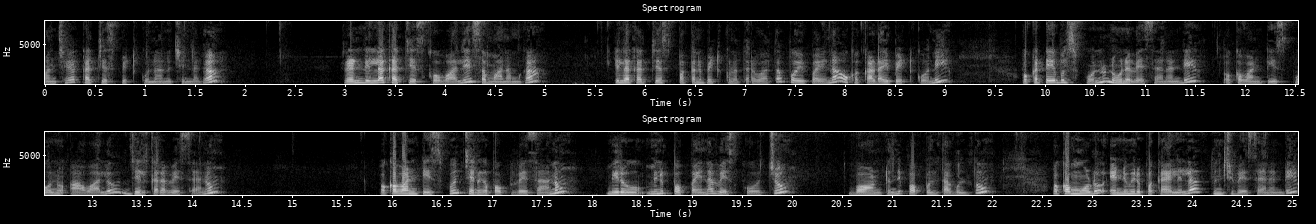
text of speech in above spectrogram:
మంచిగా కట్ చేసి పెట్టుకున్నాను చిన్నగా. రెండు ఇలా కట్ చేసుకోవాలి సమానంగా. ఇలా కట్ చేసి పక్కన పెట్టుకున్న తర్వాత పొయ్యి పైన ఒక కడాయి పెట్టుకొని ఒక టేబుల్ స్పూన్ నూనె వేశానండి. ఒక వన్ టీ స్పూను ఆవాలు జీలకర్ర వేశాను. ఒక వన్ టీ స్పూన్ శనగపప్పు వేశాను. మీరు మినపప్పు అయినా వేసుకోవచ్చు. బాగుంటుంది పప్పులు తగులుతూ. ఒక మూడు ఎండుమిరపకాయలు ఇలా తుంచి వేశానండి.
